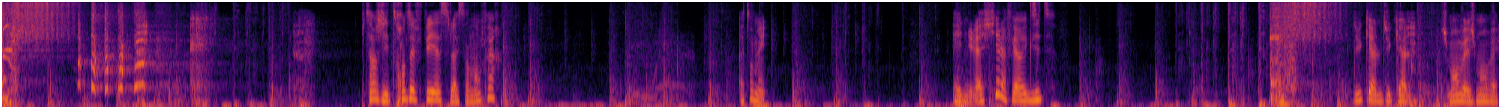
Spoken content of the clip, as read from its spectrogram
Putain, j'ai 30 FPS là, c'est un enfer. Attends, mais. Elle est nulle à chier la faire exit. Du calme, du calme. Je m'en vais, je m'en vais.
